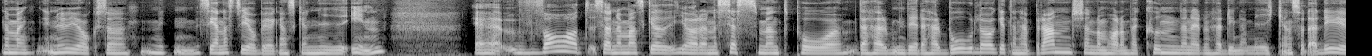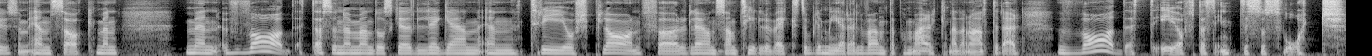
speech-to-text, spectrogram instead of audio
när man, nu är jag också, mitt senaste jobb är jag ganska ny in. Eh, vad, sen när man ska göra en assessment på det här, det, är det här bolaget, den här branschen, de har de här kunderna, den här dynamiken, så där, det är ju som en sak. Men men vadet, alltså när man då ska lägga en, en treårsplan för lönsam tillväxt och bli mer relevanta på marknaden och allt det där. Vadet är oftast inte så svårt,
